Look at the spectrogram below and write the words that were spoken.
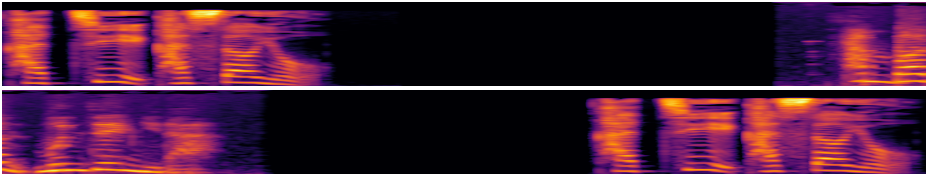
같이 갔어요. 3번 문제입니다. 같이 갔어요.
